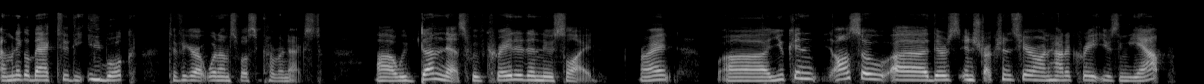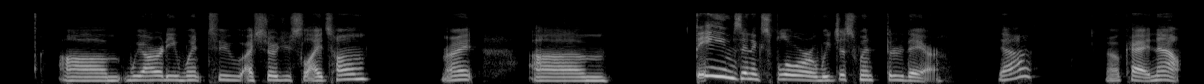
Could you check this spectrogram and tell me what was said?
I'm going to go back to the ebook to figure out what I'm supposed to cover next. Uh, we've done this. We've created a new slide, right? Uh, you can also, uh, there's instructions here on how to create using the app. Um, we already went to, I showed you slides home, right? Um, themes in Explorer, we just went through there. Yeah? Okay, now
